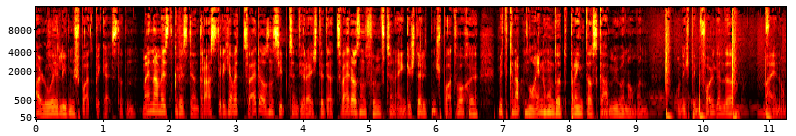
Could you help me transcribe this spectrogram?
Hallo ihr lieben Sportbegeisterten. Mein Name ist Christian Drastil. Ich habe 2017 die Rechte der 2015 eingestellten Sportwoche mit knapp 900 Printausgaben übernommen. Und ich bin folgender Meinung.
